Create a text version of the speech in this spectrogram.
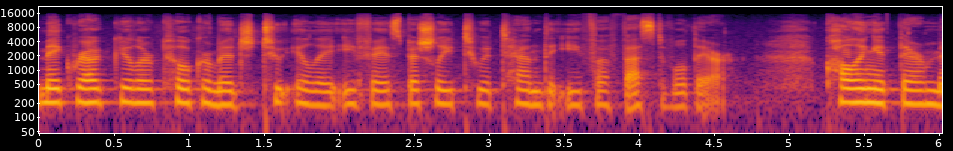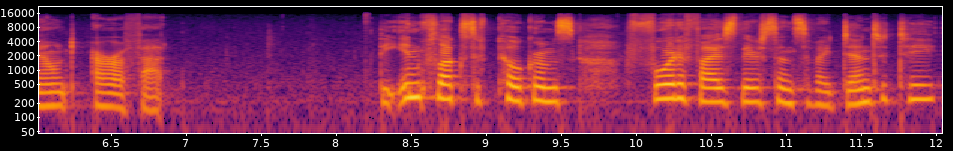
make regular pilgrimage to Ile Ife, especially to attend the Ifa festival there, calling it their Mount Arafat. The influx of pilgrims fortifies their sense of identity,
